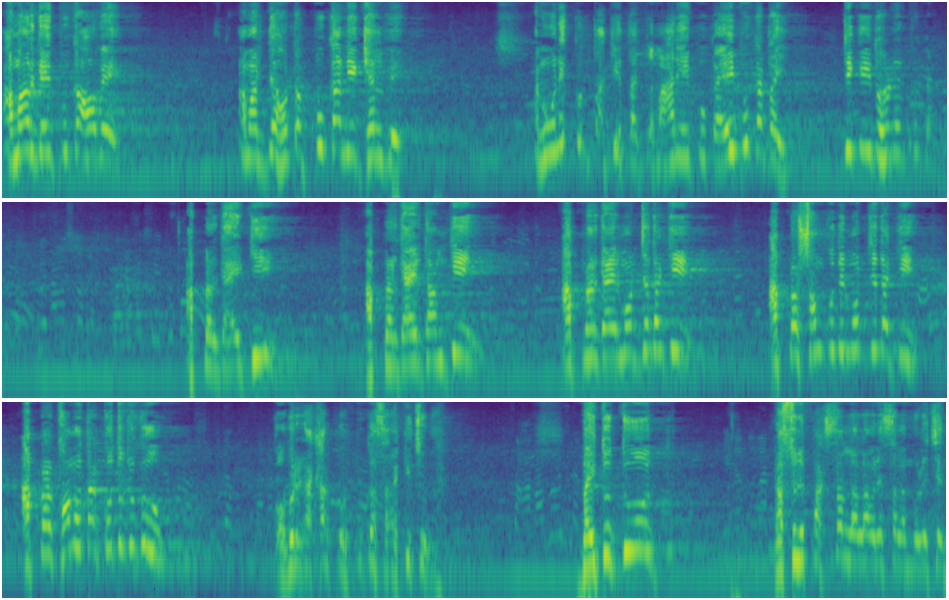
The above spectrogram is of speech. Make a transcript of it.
আমার গায়ে পোকা হবে, আমার দেহটা পোকা নিয়ে খেলবে। আমি অনেকক্ষণ তাকিয়ে থাকলাম, আরে এই পোকা, এই পোকাটাই, ঠিক এই ধরনের পোকা। আপনার গায়ে কি? আপনার গায়ের দাম কি? আপনার গায়ের মর্যাদা কি? আপনার সম্পদের মর্যাদা কি? আপনার ক্ষমতার কতটুকু? কবরে রাখার পর পোকা ছাড়া কিছু না। বাইতুদ্দুদ রাসুল পাক সাল্লাহ সাল্লাম বলেছেন,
